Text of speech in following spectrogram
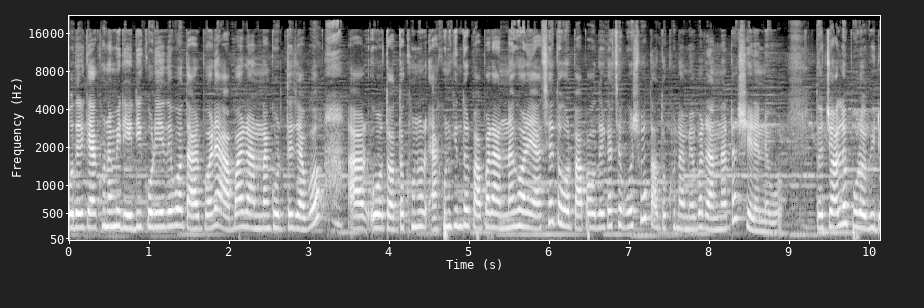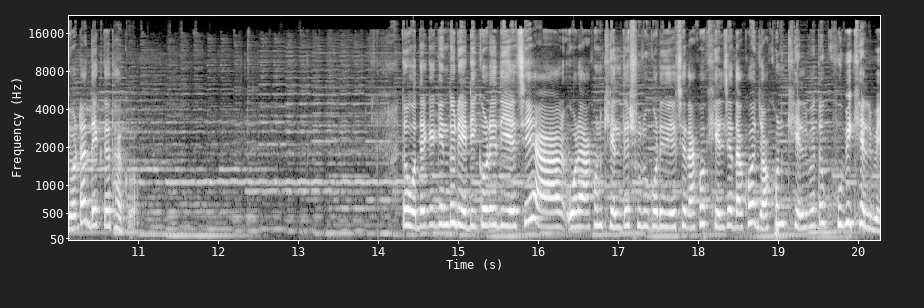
ওদেরকে এখন আমি রেডি করিয়ে দেবো, তারপরে আবার রান্না করতে যাব। আর ও ততক্ষণ এখন কিন্তু ওর পাপা রান্নাঘরে আছে, তো ওর পাপা ওদের কাছে বসবে, ততক্ষণ আমি আবার রান্নাটা সেরে নেব। তো চলো পুরো ভিডিওটা দেখতে থাকো। তো ওদেরকে কিন্তু রেডি করে দিয়েছি আর ওরা এখন খেলতে শুরু করে দিয়েছে। দেখো, খেলছে, দেখো, যখন খেলবে তো খুবই খেলবে।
